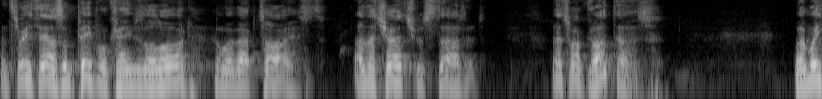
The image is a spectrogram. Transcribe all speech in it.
And 3,000 people came to the Lord and were baptized. And the church was started. That's what God does. When we,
